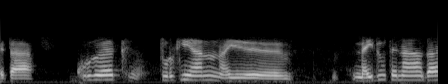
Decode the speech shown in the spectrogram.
Eta kurduek Turkian nahi, e, nahi dutena da,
